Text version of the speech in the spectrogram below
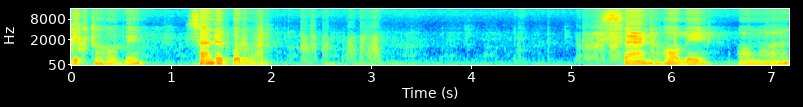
দেখতে হবে স্যান্ডের পরিমাণ। স্যান্ড হবে আমার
